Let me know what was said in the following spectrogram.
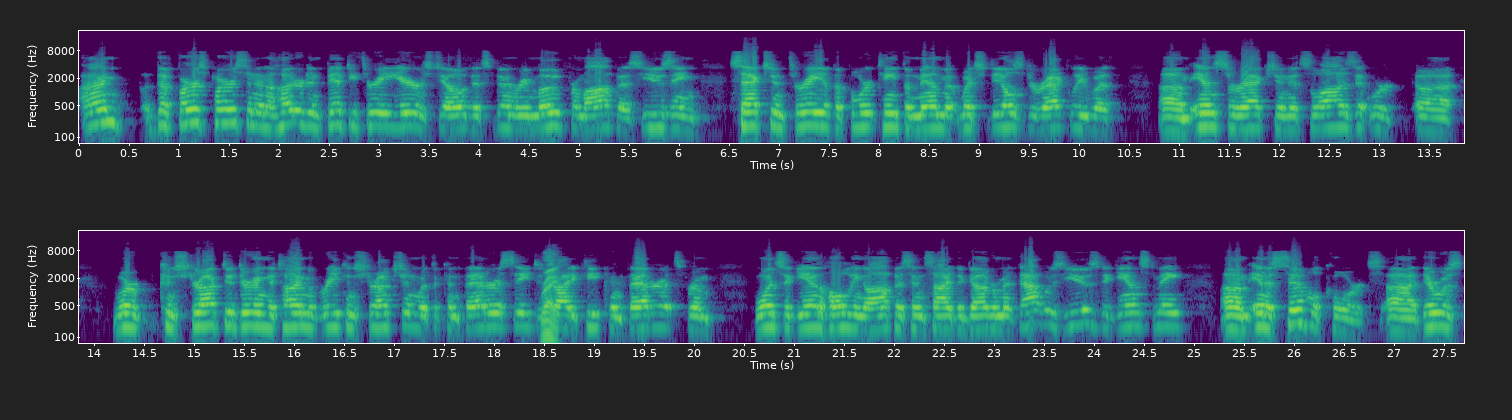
I'm the first person in 153 years, Joe, that's been removed from office using Section 3 of the 14th Amendment, which deals directly with um, insurrection. It's laws that were uh, were constructed during the time of Reconstruction with the Confederacy to right. try to keep Confederates from once again holding office inside the government. That was used against me um, in a civil courts. Uh, there was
